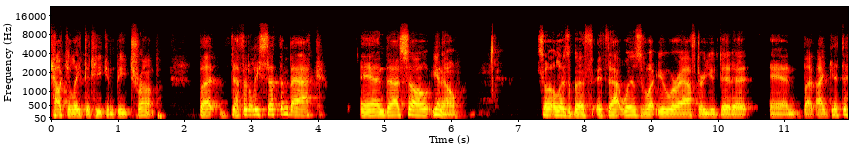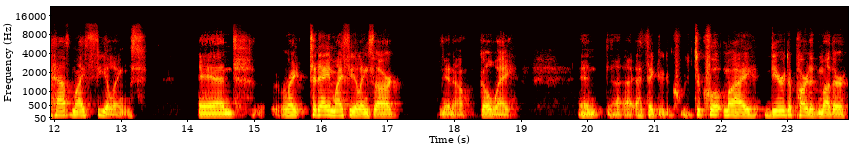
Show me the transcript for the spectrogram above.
calculate that he can beat Trump. But definitely set them back. And uh, so, you know, so Elizabeth, if that was what you were after, you did it and but I get to have my feelings. And right today, my feelings are, you know, go away. And uh, I think to quote my dear departed mother,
